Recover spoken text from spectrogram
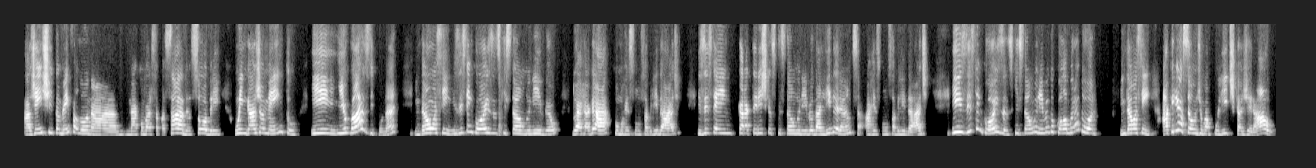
a gente também falou na, na conversa passada sobre o engajamento e, e o básico, né? Então, assim, existem coisas que estão no nível do RH, como responsabilidade, existem características que estão no nível da liderança, a responsabilidade, e existem coisas que estão no nível do colaborador. Então, assim, a criação de uma política geral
